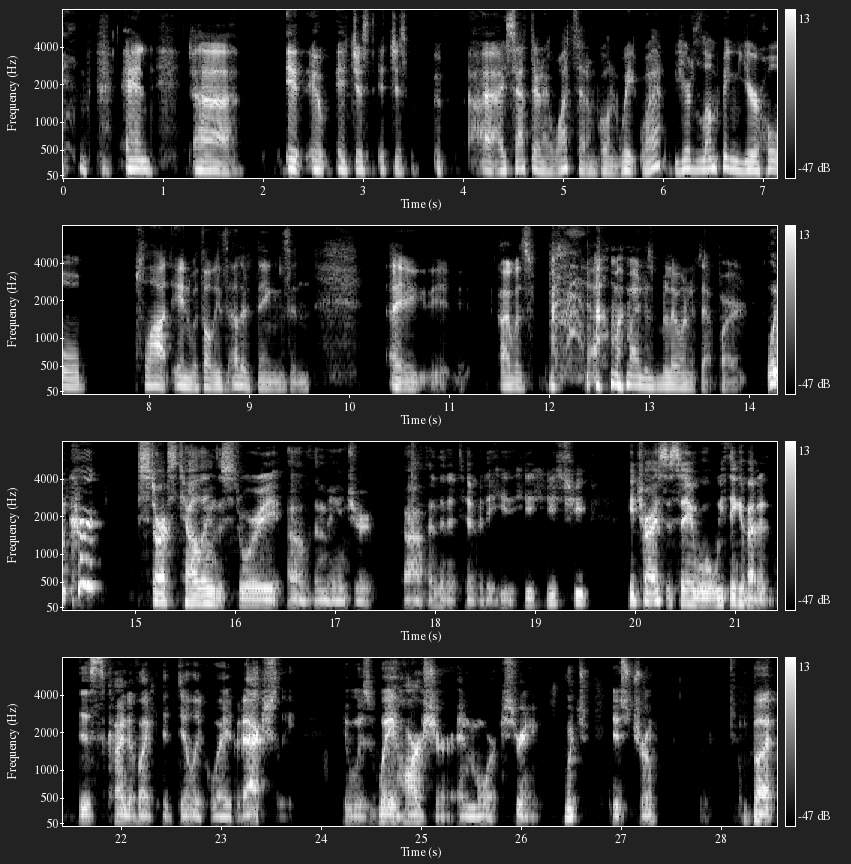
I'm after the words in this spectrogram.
and uh it, it it just it just I, I sat there and i watched that. I'm going wait what? You're lumping your whole plot in with all these other things. And i i was my mind was blown at that part. When Kirk starts telling the story of the manger uh, and the nativity, he he he he he tries to say, well, we think about it this kind of like idyllic way, but actually, it was way harsher and more extreme, which is true. But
